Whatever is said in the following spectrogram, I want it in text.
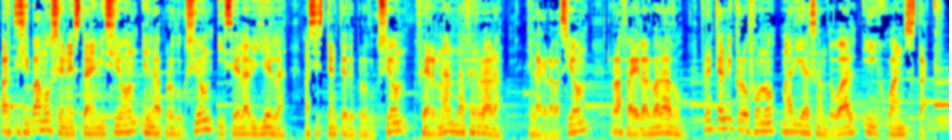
Participamos en esta emisión en la producción Isela Villela, asistente de producción Fernanda Ferrara, en la grabación Rafael Alvarado, frente al micrófono María Sandoval y Juan Stack.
